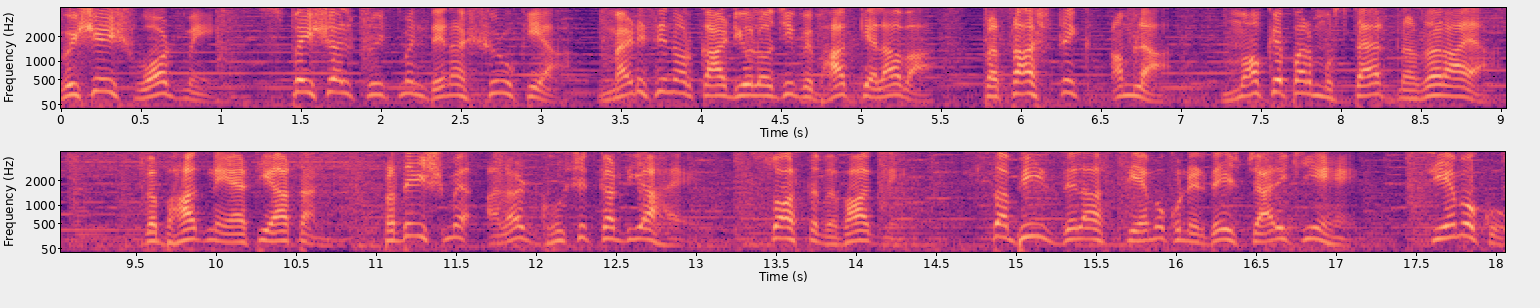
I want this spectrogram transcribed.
विशेष वार्ड में स्पेशल ट्रीटमेंट देना शुरू किया। मेडिसिन और कार्डियोलॉजी विभाग के अलावा प्रशासनिक अमला मौके पर मुस्तैद नज़र आया। विभाग ने एहतियातन प्रदेश में अलर्ट घोषित कर दिया है। स्वास्थ्य विभाग ने सभी जिला सीएमओ को निर्देश जारी किए हैं। सीएमओ को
